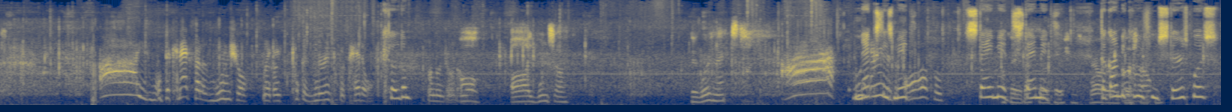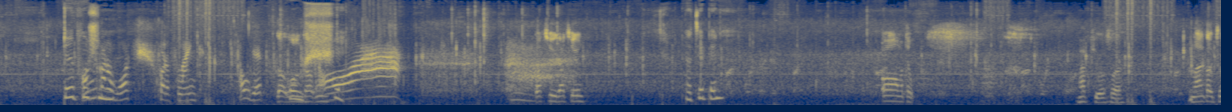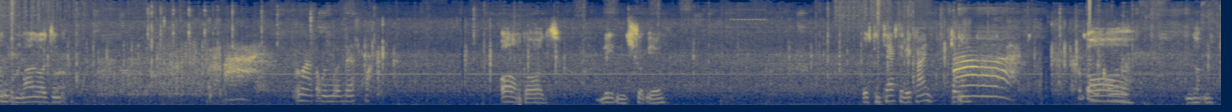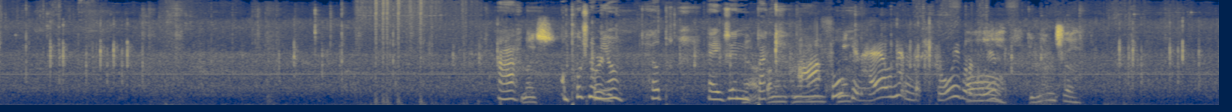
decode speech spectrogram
He's, the connect fella's one shot. Like I took his nearly took his head off. Killed him. Oh no, Jordan. Oh, oh, he's one shot. Okay, where's next? Ah! Next is mid. Awful. Stay mid. Okay, stay mid. the location. They're gonna be coming from stairs, boys. They're I'm just pushing. gonna watch for the flank. Hold it. Got one, got one. Shit. Ah! Got two, got two. That's it, Ben. Oh, what the? I have Purifier. I'm gonna go jumping, I'm gonna go jumping. I'm gonna go in with Vesper. Oh my god. Bleeding struck me out. It was contested, you can. Get. Ah! Up in the corner. Oh, you got me. Ah, Nice. I'm pushing on Where my is own. Help. Eggs in Yeah, back. I'm in, I'm in, Ah, I'm in, I'm in. fucking hell, I'm getting destroyed by the Oh, wind. the ninja.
